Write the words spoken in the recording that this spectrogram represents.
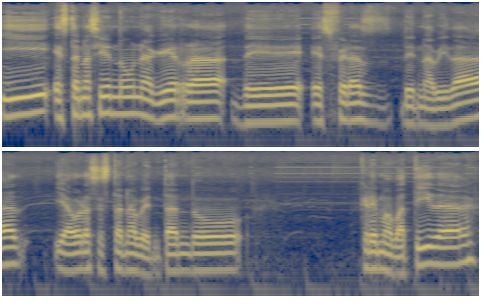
y están haciendo una guerra de esferas de Navidad y ahora se están aventando crema batida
